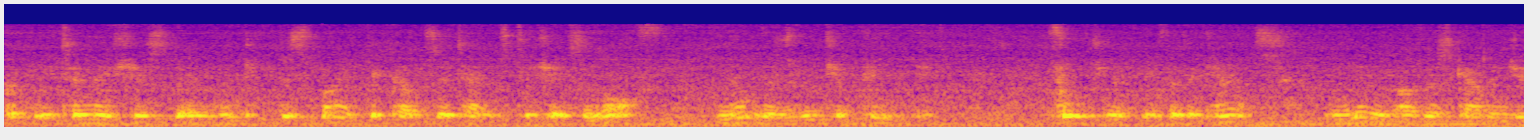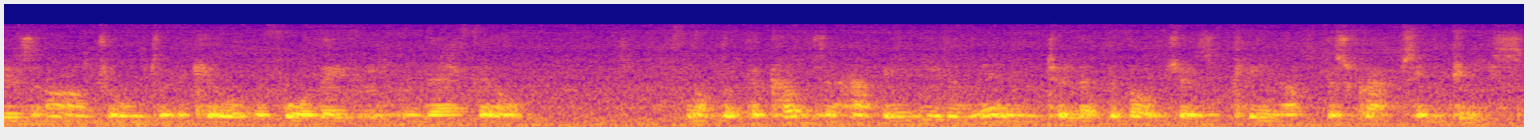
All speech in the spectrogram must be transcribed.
Vultures are remarkably tenacious though, and despite the cubs' attempts to chase them off, numbers reach a peak. Fortunately for the cats, no other scavengers are drawn to the kill before they've eaten their fill. Not that the cubs are happy even then to let the vultures clean up the scraps in peace.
